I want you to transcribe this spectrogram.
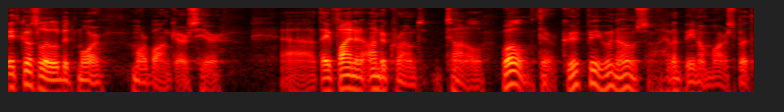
it goes a little bit more more bonkers here. Uh, they find an underground tunnel. Well, there could be, who knows? I haven't been on Mars, but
